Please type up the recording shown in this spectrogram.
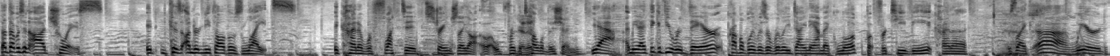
Thought that was an odd choice. It because underneath all those lights, it kind of reflected strangely uh, for the Did it? television. Yeah. I mean, I think if you were there, it probably was a really dynamic look, but for TV, it kind of was like, ah, weird.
